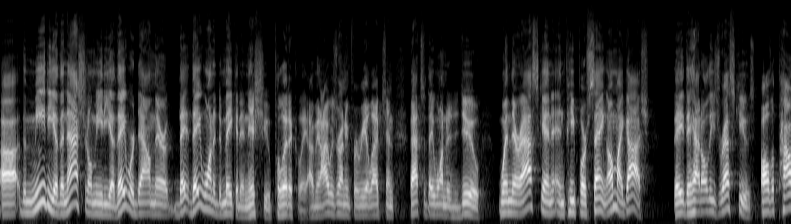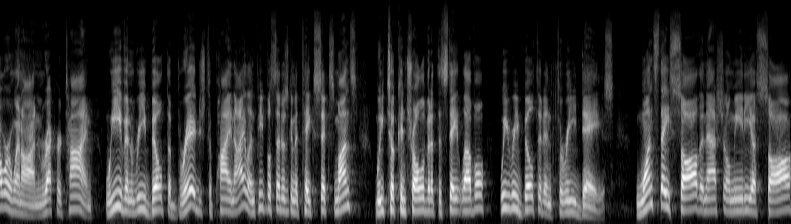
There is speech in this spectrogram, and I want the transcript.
uh, the media, the national media, they were down there. They, they wanted to make it an issue politically. I mean, I was running for reelection. That's what they wanted to do. When they're asking and people are saying, oh my gosh, They, they had all these rescues. All the power went on in record time. We even rebuilt the bridge to Pine Island. People said it was going to take six months. We took control of it at the state level. We rebuilt it in three days. Once they saw, the national media saw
